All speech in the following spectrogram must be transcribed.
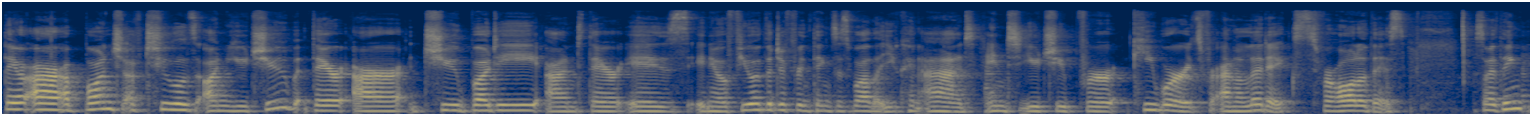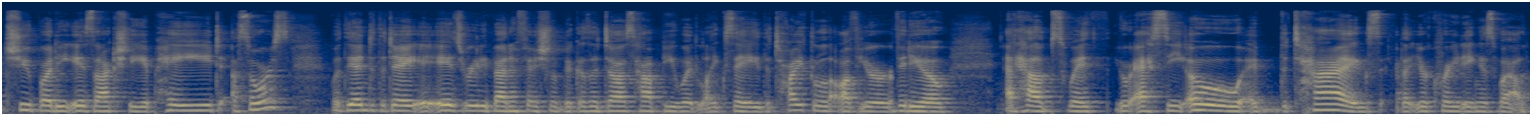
there are a bunch of tools on YouTube. There are TubeBuddy and there is, you know, a few other different things as well that you can add into YouTube for keywords, for analytics, for all of this. So I think TubeBuddy is actually a paid source, but at the end of the day, it is really beneficial because it does help you with, like, say, the title of your video it helps with your SEO, uh, the tags that you're creating as well.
